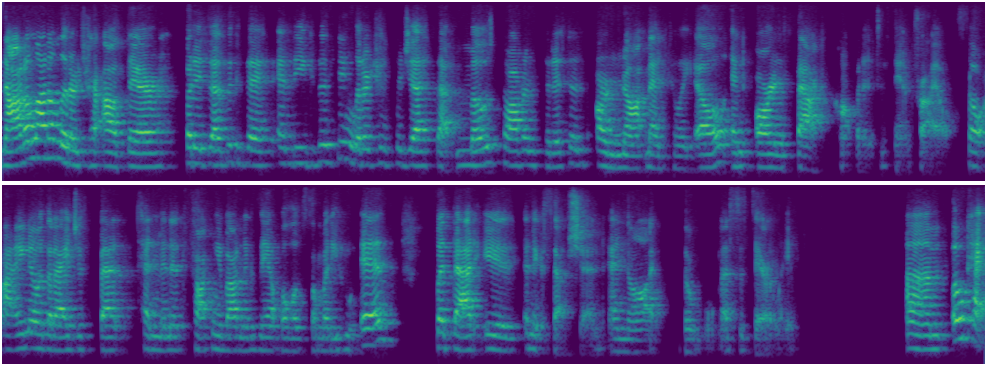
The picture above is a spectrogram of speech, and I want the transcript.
not a lot of literature out there, but it does exist. And the existing literature suggests that most sovereign citizens are not mentally ill and are in fact competent to stand trial. So I know that I just spent 10 minutes talking about an example of somebody who is, but that is an exception and not the rule necessarily. Um, okay,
